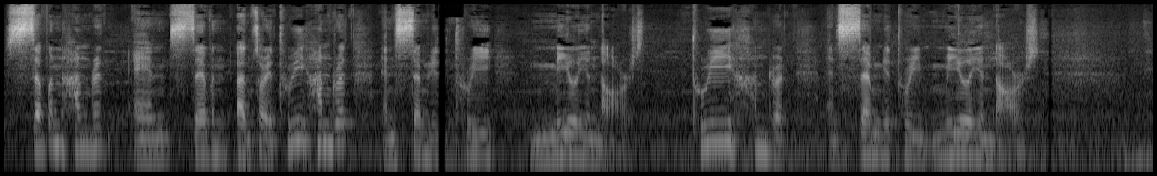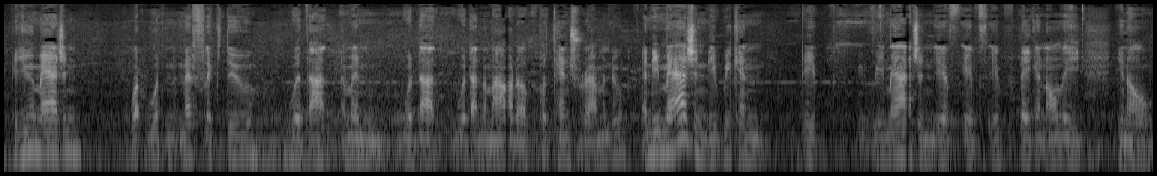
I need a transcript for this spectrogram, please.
707. I'm sorry, 373 million dollars. 373 million dollars. Can you imagine what would Netflix do with that? I mean, with that with that amount of potential revenue? And imagine if we can, if imagine if, if, if they can only, you know,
